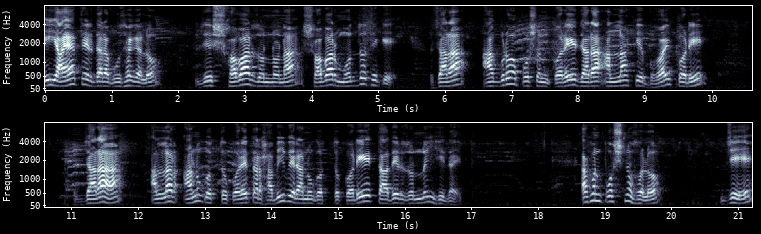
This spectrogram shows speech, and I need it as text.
এই আয়াতের দ্বারা বোঝা গেল যে সবার জন্য না, সবার মধ্য থেকে যারা আগ্রহ পোষণ করে, যারা আল্লাহকে ভয় করে, যারা আল্লাহর আনুগত্য করে, তার হাবিবের আনুগত্য করে, তাদের জন্যই হৃদায়ত। এখন প্রশ্ন হলো যে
